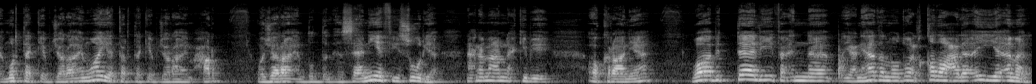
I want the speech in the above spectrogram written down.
لمرتكب جرائم وهي ترتكب جرائم حرب وجرائم ضد الإنسانية في سوريا، نحن ما عم نحكي بأوكرانيا. وبالتالي فإن يعني هذا الموضوع القضاء على أي أمل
